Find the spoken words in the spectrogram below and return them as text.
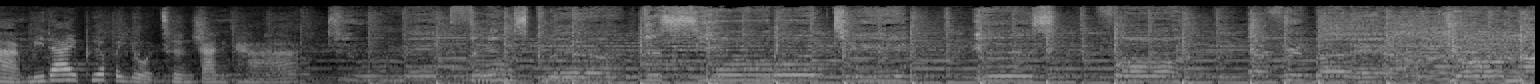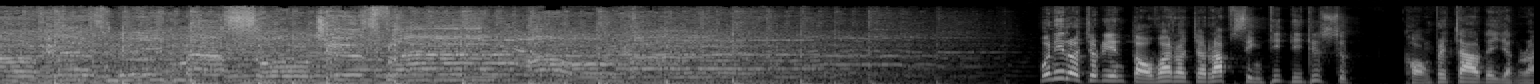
หากมิได้เพื่อประโยชน์เชิงการค้า วันนี้เราจะเรียนต่อว่าเราจะรับสิ่งที่ดีที่สุดของพระเจ้าได้อย่างไร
